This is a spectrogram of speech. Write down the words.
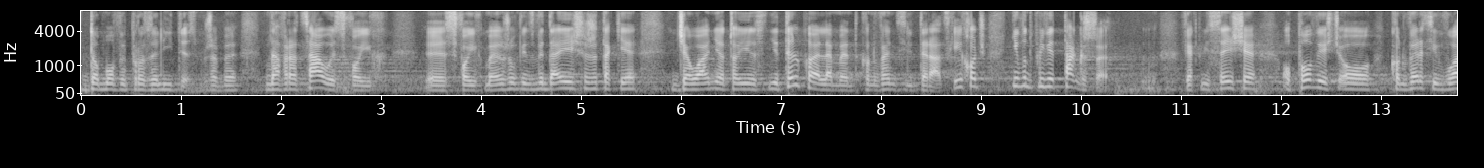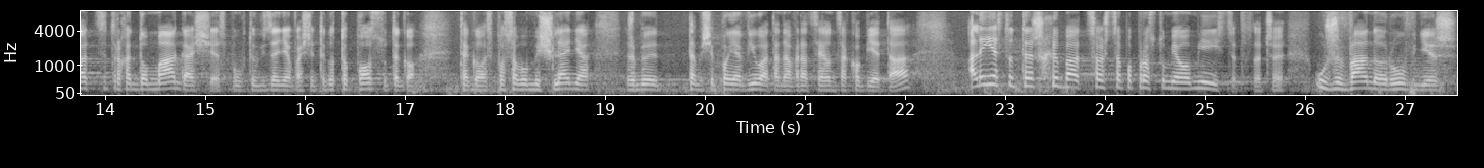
domowy prozelityzm, żeby nawracały swoich, e, swoich mężów, więc wydaje się, że takie działania to jest nie tylko element konwencji literackiej, choć niewątpliwie także w jakimś sensie opowieść o konwersji władcy trochę domaga się z punktu widzenia właśnie tego toposu, tego, tego sposobu myślenia, żeby tam się pojawiła ta nawracająca kobieta, ale jest to też chyba coś, co po prostu miało miejsce, to znaczy używano również,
